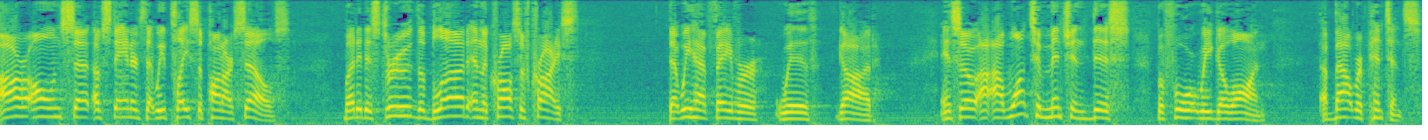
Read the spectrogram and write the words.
our own set of standards that we place upon ourselves, but it is through the blood and the cross of Christ that we have favor with God. And so I, I want to mention this before we go on about repentance.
